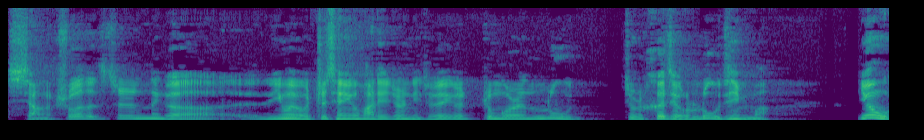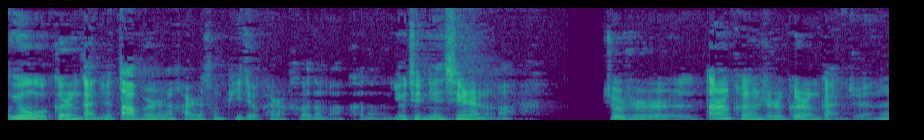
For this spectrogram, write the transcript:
想说的就是那个，因为我之前一个话题就是你觉得一个中国人路就是喝酒路径嘛？因为因为我个人感觉大部分人还是从啤酒开始喝的嘛，可能尤其年轻人啊，就是当然可能只是个人感觉。那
